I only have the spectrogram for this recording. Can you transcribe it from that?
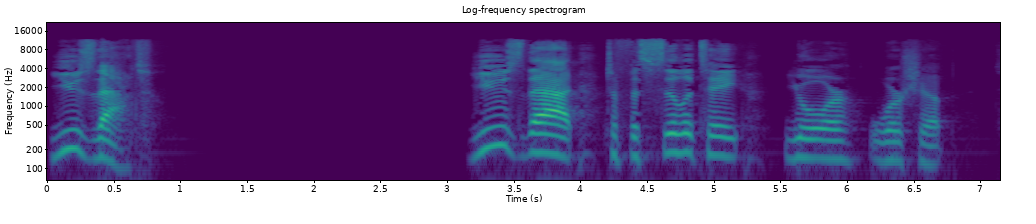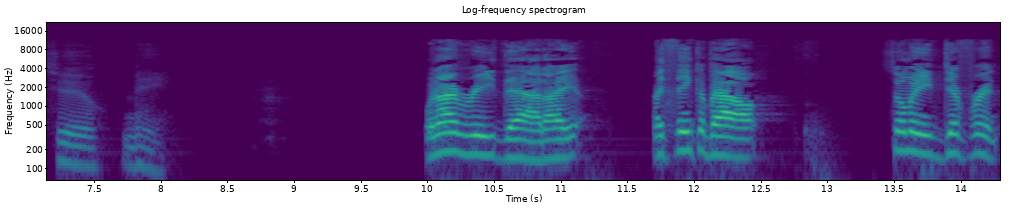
Use that. Use that to facilitate your worship to me. When I read that, I, I think about so many different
